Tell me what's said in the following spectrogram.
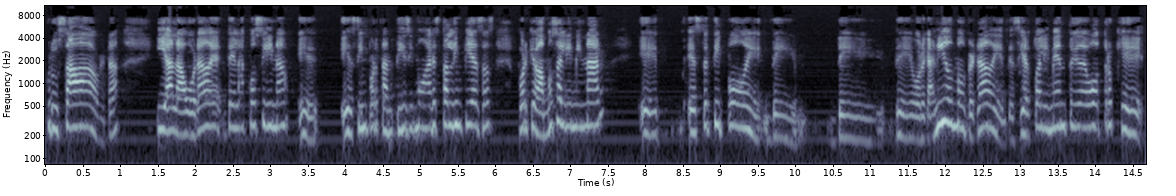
cruzada, ¿verdad? Y a la hora de, la cocina eh, es importantísimo dar estas limpiezas porque vamos a eliminar eh, este tipo de, de, organismos, ¿verdad? de cierto alimento y de otro que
